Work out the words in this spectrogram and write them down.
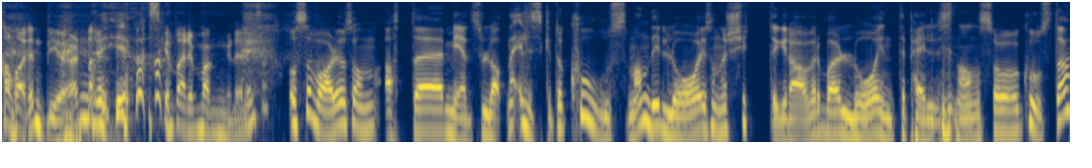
Han var en bjørn, da. Ja. Skulle bare mangle, liksom. og så var det jo sånn at eh, medsoldatene elsket å kose med han. De lå i sånne skyttergraver og bare lå inntil pelsen hans og koste.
